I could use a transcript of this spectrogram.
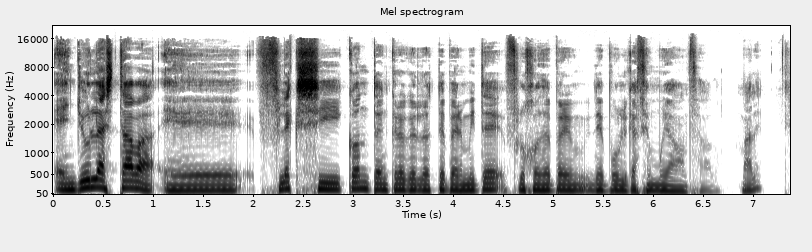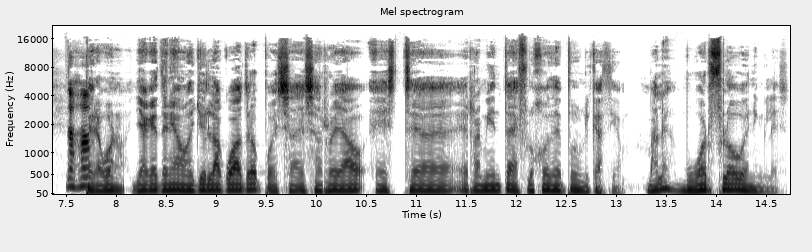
En Joomla estaba eh, Flexi Content, creo que lo te permite flujos de, publicación muy avanzados, ¿vale? Ajá. Pero bueno, ya que teníamos Joomla 4, pues se ha desarrollado esta herramienta de flujos de publicación, ¿vale? Workflow en inglés.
